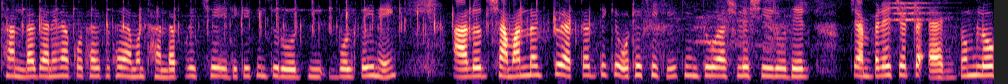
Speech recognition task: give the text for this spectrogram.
ঠান্ডা, জানি না কোথায় কোথায় এমন ঠান্ডা পড়েছে, এদিকে কিন্তু রোদ বলতেই নেই। আর রোদ সামান্য একটু একটার দিকে ওঠে ঠিকই, কিন্তু আসলে সেই রোদের টেম্পারেচারটা একদম লো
